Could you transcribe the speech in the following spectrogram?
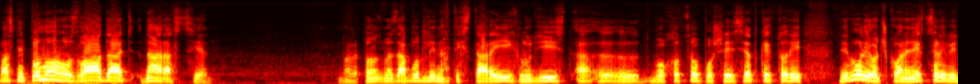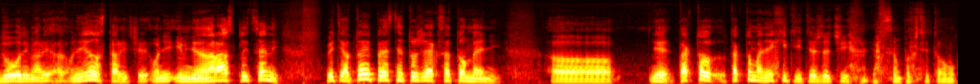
vlastne pomohlo zvládať nárast cien. No ale potom sme zabudli na tých starých ľudí, e, dôchodcov po 60 ktorí neboli očkovaní, nechceli byť dôvody, mali, a oni nezostali, čiže oni im nenarastli ceny. Viete, a to je presne to, že ak sa to mení. Uh, nie, takto, takto ma nechytíte, že či ja som proti tomu.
